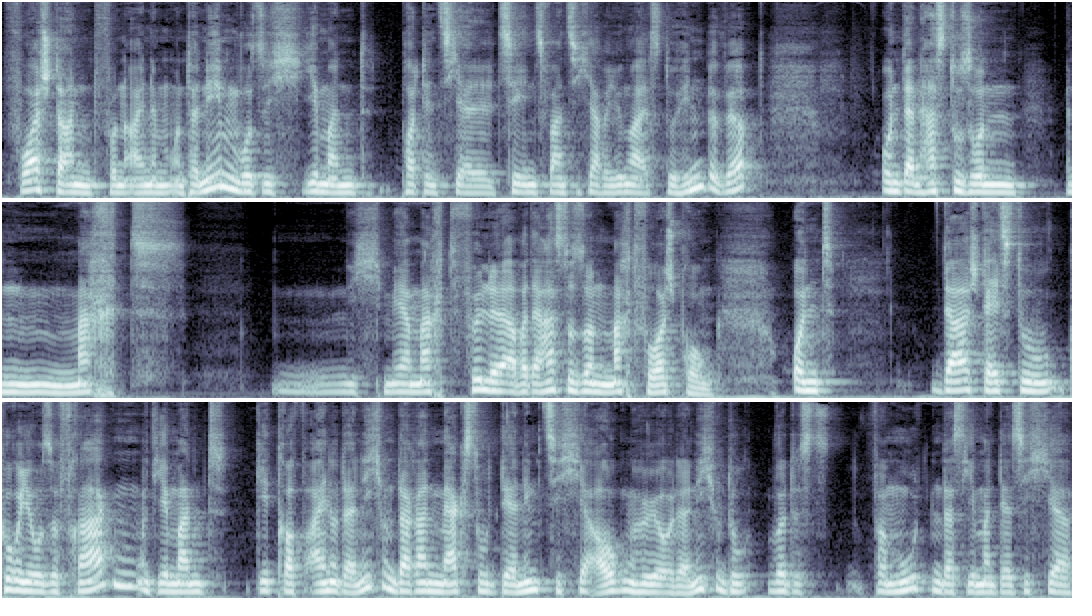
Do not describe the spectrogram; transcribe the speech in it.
Vorstand von einem Unternehmen, wo sich jemand potenziell 10, 20 Jahre jünger als du hinbewirbt. Und dann hast du so ein, ein Macht, nicht mehr Machtfülle, aber da hast du so einen Machtvorsprung. Und da stellst du kuriose Fragen und jemand geht drauf ein oder nicht und daran merkst du, der nimmt sich hier Augenhöhe oder nicht und du würdest vermuten, dass jemand, der sich hier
